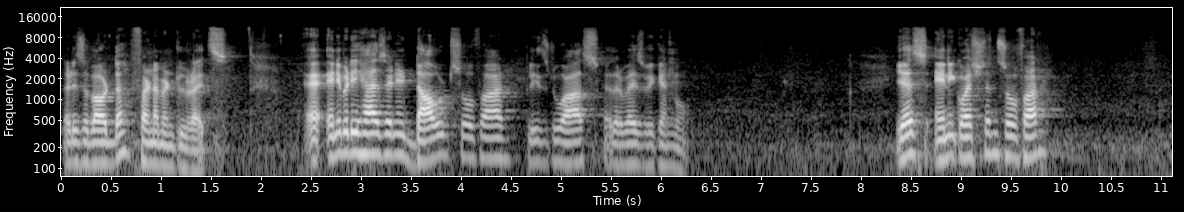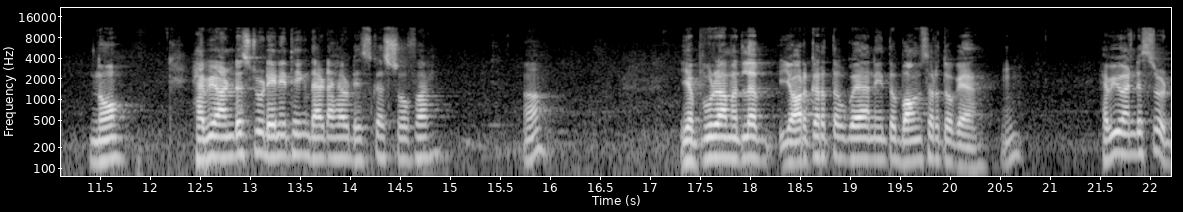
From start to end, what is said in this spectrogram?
That is about the fundamental rights. A anybody has any doubt so far? Please do ask. Otherwise, we can move. Yes. Any questions so far? No. Have you understood anything that I have discussed so far? Huh? या पूरा मतलब यॉर्कर तो गया नहीं तो बाउंसर तो गया हैव यू अंडरस्टूड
